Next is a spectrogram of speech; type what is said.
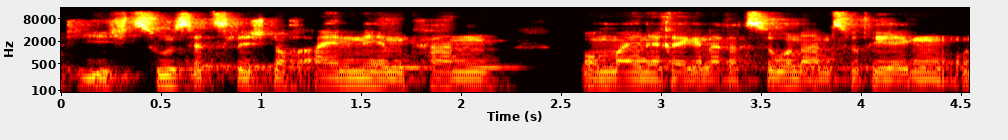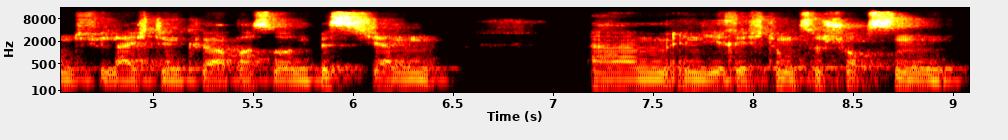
die ich zusätzlich noch einnehmen kann, um meine Regeneration anzuregen und vielleicht den Körper so ein bisschen ähm, in die Richtung zu schubsen,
